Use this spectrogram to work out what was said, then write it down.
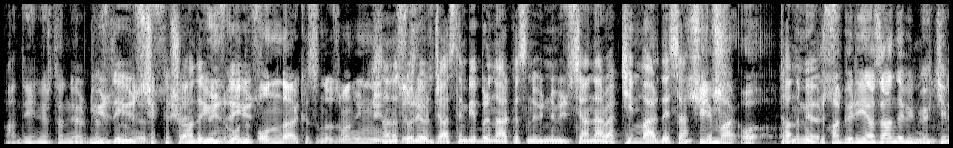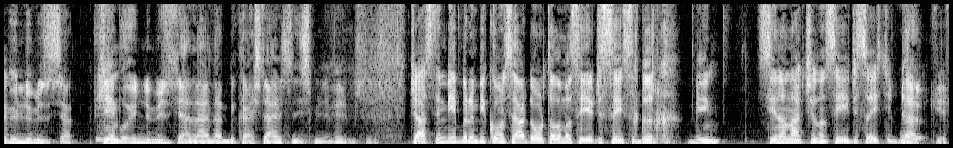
Hande Yener'i tanıyorum. Yüzde yüz çıktı. Şu anda Yani yüzde o yüz. Onun da arkasında o zaman ünlü. Sana soruyorum Justin Bieber'ın arkasında ünlü müzisyenler var. Kim var desem? Hiç. Kim var? O Tanımıyoruz. haberi yazan da bilmiyor. Kim ünlü müzisyen? Kim? Bu ünlü müzisyenlerden birkaç tanesinin ismini verir misiniz? Justin Bieber'ın bir konserde ortalama seyirci sayısı 40 bin. Sinan Akçıl'ın seyirci sayısı 400.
